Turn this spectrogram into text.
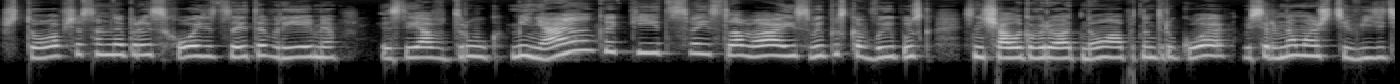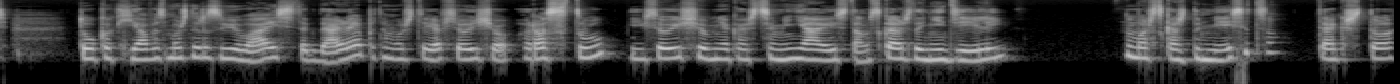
что вообще со мной происходит за это время. Если я вдруг меняю какие-то свои слова из выпуска в выпуск, сначала говорю одно, а потом другое, вы все равно можете видеть то, как я, возможно, развиваюсь и так далее, потому что я все еще расту и все еще, мне кажется, меняюсь там с каждой неделей, ну, может, с каждым месяцем. Так что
